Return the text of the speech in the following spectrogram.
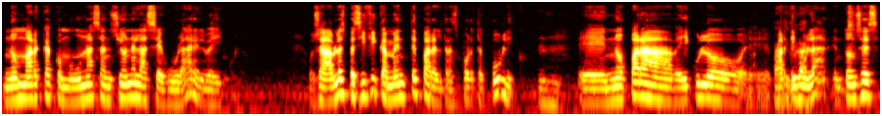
no marca como una sanción el asegurar el vehículo. O sea, habla específicamente para el transporte público, eh, no para vehículo eh, Particular. particular. Entonces,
